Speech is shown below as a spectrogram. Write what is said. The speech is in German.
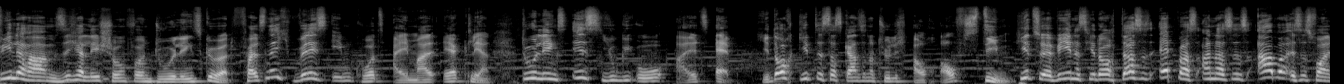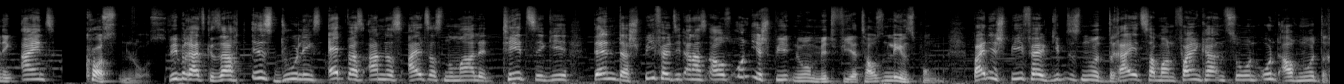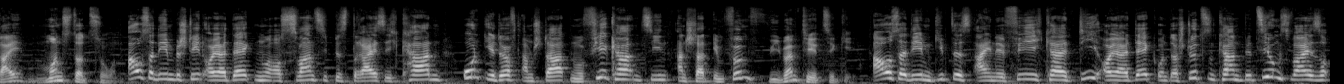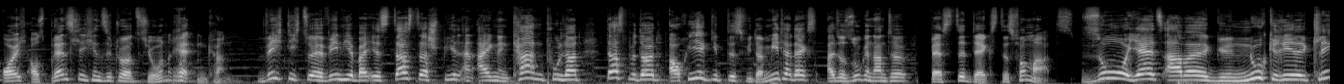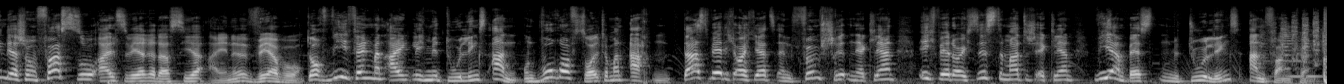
Viele haben sicherlich schon von Duel Links gehört. Falls nicht, will ich es eben kurz einmal erklären. Duel Links ist Yu-Gi-Oh! als App. Jedoch gibt es das Ganze natürlich auch auf Steam. Hier zu erwähnen ist jedoch, dass es etwas anders ist, aber es ist vor allen Dingen eins, kostenlos. Wie bereits gesagt, ist Duel Links etwas anders als das normale TCG, denn das Spielfeld sieht anders aus und ihr spielt nur mit 4000 Lebenspunkten. Bei dem Spielfeld gibt es nur drei Zauber- und Fallenkartenzonen und auch nur drei Monsterzonen. Außerdem besteht euer Deck nur aus 20 bis 30 Karten und ihr dürft am Start nur 4 Karten ziehen, anstatt eben 5 wie beim TCG. Außerdem gibt es eine Fähigkeit, die euer Deck unterstützen kann bzw. euch aus brenzlichen Situationen retten kann. Wichtig zu erwähnen hierbei ist, dass das Spiel einen eigenen Kartenpool hat. Das bedeutet, auch hier gibt es wieder Metadecks, also sogenannte beste Decks des Formats. So, jetzt aber genug geredet. Klingt ja schon fast so, als wäre das hier eine Werbung. Doch wie fängt man eigentlich mit Duel Links an und worauf sollte man achten? Das werde ich euch jetzt in 5 Schritten erklären. Ich werde euch systematisch erklären, wie ihr am besten mit Duel Links anfangen könnt.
